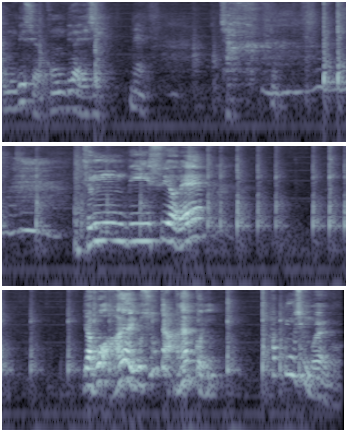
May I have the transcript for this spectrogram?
등비 수열. 공비가 예지. 네. 자. 등비 수열에 야 뭐 아야 이거 수능 때 안 할 거니? 합공식 뭐야 이거?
